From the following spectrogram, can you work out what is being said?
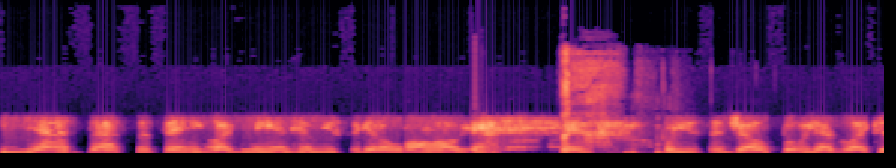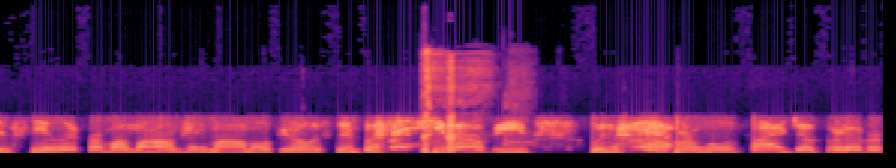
Yes, that's the thing. Like me and him used to get along. we used to joke, but we had to like conceal it from my mom. Hey, mom, I hope you're not listening. But you know, I mean, we were our little side jokes or whatever.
